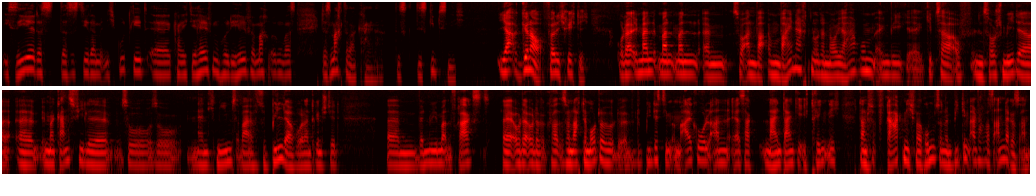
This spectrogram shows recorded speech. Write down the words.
ich sehe, dass, dass es dir damit nicht gut geht, äh, kann ich dir helfen, hol dir Hilfe, mach irgendwas. Das macht aber keiner. Das, das gibt's nicht. Ja, genau, völlig richtig. Oder ich meine, man, man ähm, so an um Weihnachten oder Neujahr rum, irgendwie äh, gibt es ja auf in Social Media äh, immer ganz viele so, so, nenne ich Memes, aber so Bilder, wo dann drin steht, ähm, wenn du jemanden fragst, äh, oder, oder so nach dem Motto, du, du bietest ihm Alkohol an, er sagt, nein, danke, ich trinke nicht, dann frag nicht warum, sondern biet ihm einfach was anderes an.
